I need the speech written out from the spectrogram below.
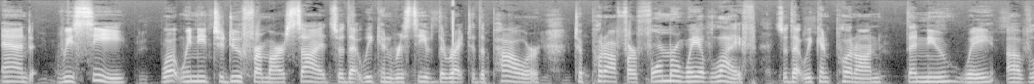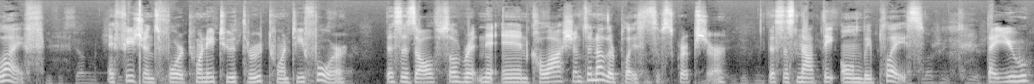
And we see what we need to do from our side so that we can receive the right to the power to put off our former way of life so that we can put on the new way of life. Ephesians 4:22 through 24. This is also written in Colossians and other places of Scripture. This is not the only place. That you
